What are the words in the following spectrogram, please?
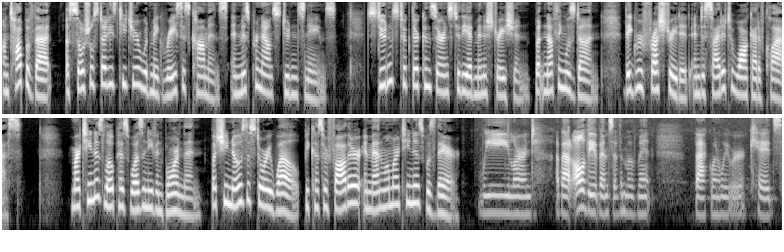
On top of that, a social studies teacher would make racist comments and mispronounce students' names. Students took their concerns to the administration, but nothing was done. They grew frustrated and decided to walk out of class. Martinez Lopez wasn't even born then, but she knows the story well because her father, Emmanuel Martinez, was there. We learned about all of the events of the movement back when we were kids.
